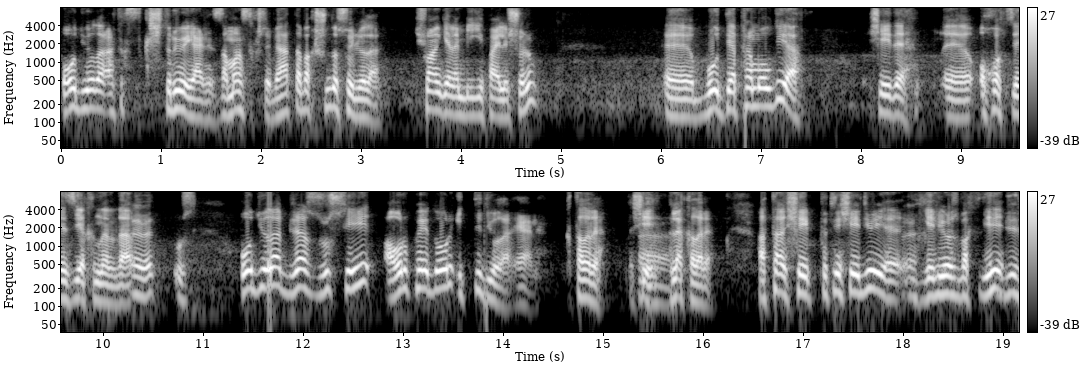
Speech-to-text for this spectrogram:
O diyorlar artık sıkıştırıyor yani zaman sıkıştırıyor. Ve hatta bak şunu da söylüyorlar. Şu an gelen bilgiyi paylaşıyorum. Ee, bu deprem oldu ya şeyde e, Ohot Denizi yakınlarında. Evet. Rus. O diyorlar biraz Rusya'yı Avrupa'ya doğru itti diyorlar yani kıtaları, şey Ha. plakaları. Hatta şey Putin şey diyor ya geliyoruz bak diye.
